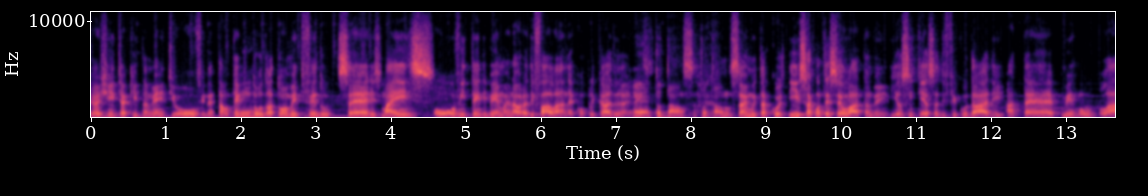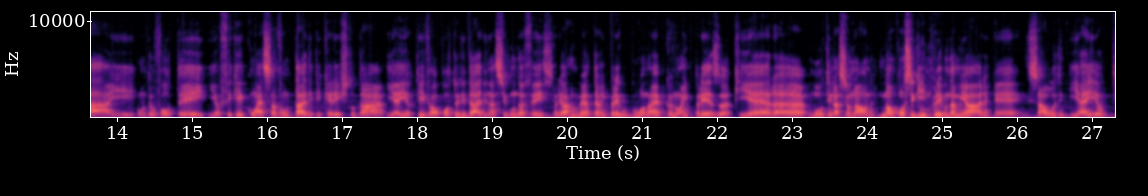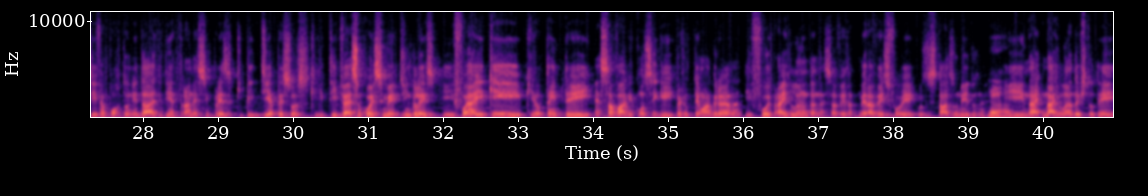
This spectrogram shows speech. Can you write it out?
A- gente aqui também, a gente ouve, né? Tá o tempo Uhum. todo atualmente vendo séries, mas ouve, entende bem, mas na hora de falar, né, é complicado, né? É, total, Nossa, total. Não sai muita coisa. E isso aconteceu lá também. E eu senti essa dificuldade até mesmo lá e quando eu voltei. E eu fiquei com essa vontade de querer estudar. E aí eu tive a oportunidade na segunda vez. Eu arrumei até um emprego bom na época numa empresa que era multinacional, né? Não consegui emprego na minha área, que é de saúde. E aí eu tive a oportunidade de entrar nessa empresa que pedia pessoas que tivessem conhecimento de inglês. E foi aí que, que eu tentei essa vaga e consegui. Eu juntei uma grana e fui pra Irlanda nessa vez. A primeira vez foi os Estados Unidos, né? Aham. E na, na Irlanda eu estudei,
